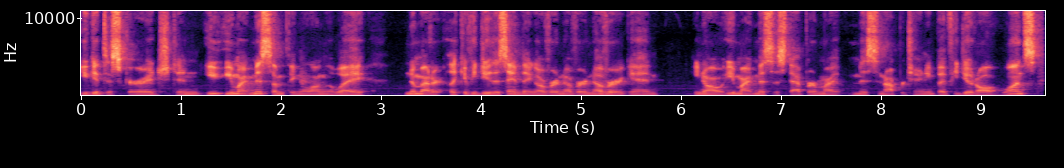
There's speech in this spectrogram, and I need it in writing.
you get discouraged and you, you might miss something along the way no matter like if you do the same thing over and over and over again you know, you might miss a step or might miss an opportunity. But if you do it all at once,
